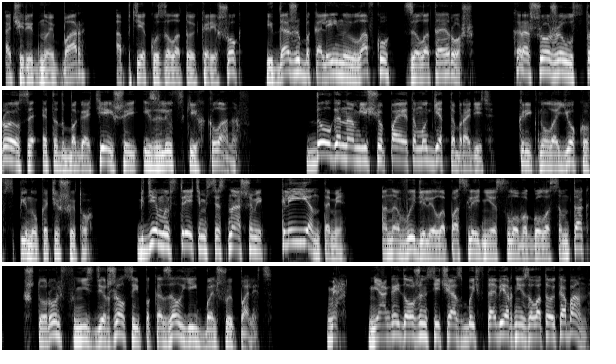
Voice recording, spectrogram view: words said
Очередной бар, аптеку «Золотой корешок» и даже бакалейную лавку «Золотая рожь». Хорошо же устроился этот богатейший из людских кланов. «Долго нам еще по этому гетто бродить?» – крикнула Йоко в спину Катишиту. «Где мы встретимся с нашими клиентами?» Она выделила последнее слово голосом так, что Рольф не сдержался и показал ей большой палец. «Мя, Нягой должен сейчас быть в таверне «Золотой кабан»,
